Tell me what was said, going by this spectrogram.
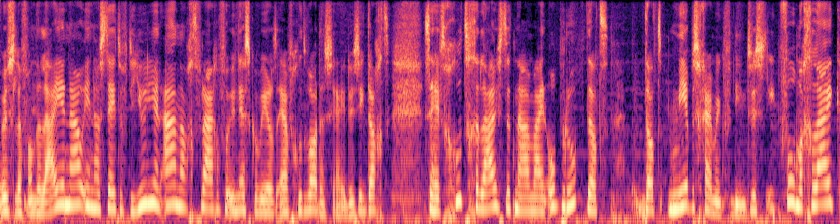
Ursula van der Leyen nou in haar State of the Union aandacht vragen voor UNESCO Werelderfgoed Waddenzee. Dus ik dacht, ze heeft goed geluisterd naar mijn oproep dat dat meer bescherming verdient. Dus ik voel me gelijk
